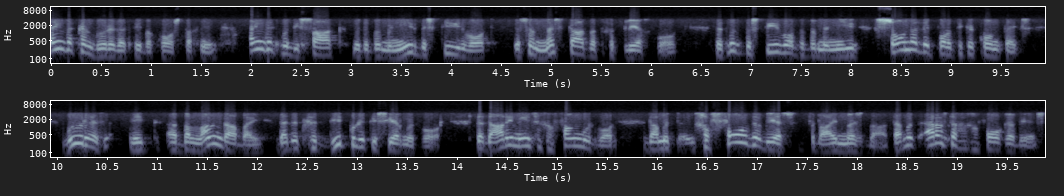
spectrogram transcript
Eintlik kan boere dit nie bekostig nie. Eintlik moet die saak met op 'n manier bestuur word. Dis 'n misdaad wat gepleeg word. Dit moet bestuur word op 'n manier sonder die politieke konteks. Boere het 'n belang daarbey dat dit gedepolitiseer moet word dat daardie mense gevang moet word. Daar moet gevolge wees vir daai misdaad. Daar moet ernstige gevolge wees.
